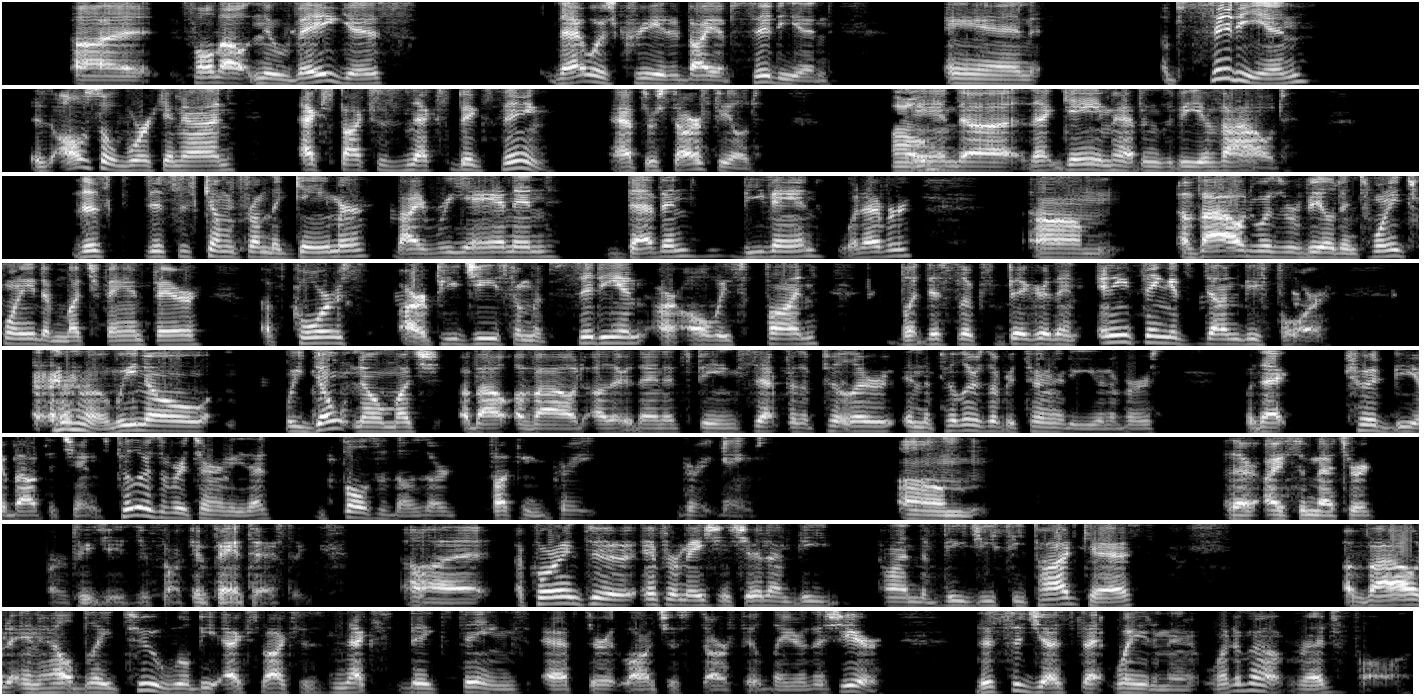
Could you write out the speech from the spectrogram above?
uh, Fallout New Vegas, that was created by Obsidian, and Obsidian is also working on Xbox's next big thing after Starfield, Oh, and uh, that game happens to be Avowed. This this is coming from the Gamer by Rhiannon Bevan, Bevan, whatever. Um, Avowed was revealed in 2020 to much fanfare. Of course, RPGs from Obsidian are always fun, but this looks bigger than anything it's done before. we know we don't know much about Avowed other than it's being set for the pillar in the Pillars of Eternity universe, but that could be about to change. Pillars of Eternity, that's both of those are fucking great, great games. Um, they're isometric RPGs. They're fucking fantastic. Uh, according to information shared on V on the VGC podcast, Avowed and Hellblade 2 will be Xbox's next big things after it launches Starfield later this year. This suggests that wait a minute, what about Redfall?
